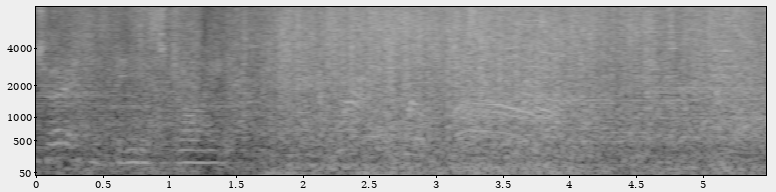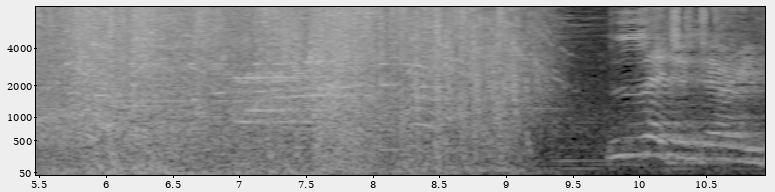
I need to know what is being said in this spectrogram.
Turret has been destroyed. Legendary.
